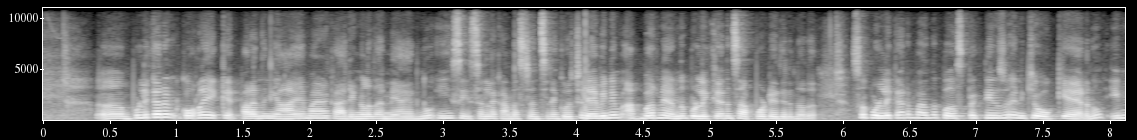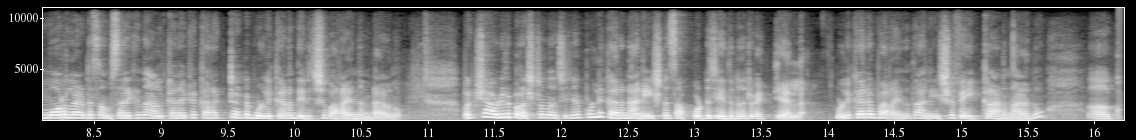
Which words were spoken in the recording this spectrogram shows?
പുള്ളിക്കാരൻ കുറേയൊക്കെ പറയുന്ന ന്യായമായ കാര്യങ്ങൾ തന്നെയായിരുന്നു ഈ സീസണിലെ കണ്ടസ്റ്റൻസിനെ കുറിച്ച്. ലെവിനും അക്ബറിനെയാണ് പുള്ളിക്കാരൻ സപ്പോർട്ട് ചെയ്തിരുന്നത്. സോ പുള്ളിക്കാരൻ പറഞ്ഞ പെർസ്പെക്റ്റീവ്സും എനിക്ക് ഓക്കെ ആയിരുന്നു. ഇമ്മോറലായിട്ട് സംസാരിക്കുന്ന ആൾക്കാരൊക്കെ കറക്റ്റായിട്ട് പുള്ളിക്കാരൻ തിരിച്ച് പറയുന്നുണ്ടായിരുന്നു. പക്ഷേ അവിടെ ഒരു പ്രശ്നം എന്ന് വെച്ച് കഴിഞ്ഞാൽ പുള്ളിക്കാരൻ അനീഷിനെ സപ്പോർട്ട് ചെയ്തിരുന്ന ഒരു വ്യക്തിയല്ല. പുള്ളിക്കാരൻ പറയുന്നത് അനീഷ് ഫേക്ക് ആണെന്നായിരുന്നു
